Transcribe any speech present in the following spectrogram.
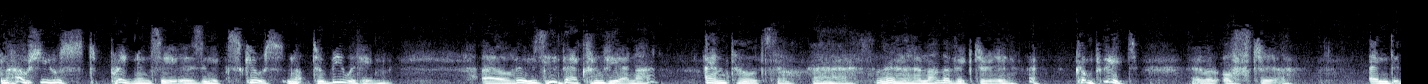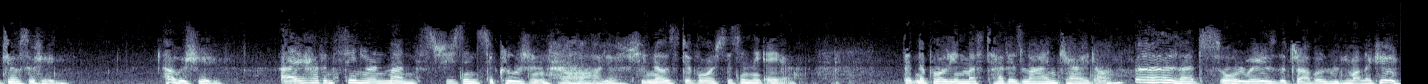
how she used pregnancy as an excuse not to be with him. Oh, is he back from Vienna? I am told so. Ah, well, another victory. Complete over Austria. And Josephine, How is she? I haven't seen her in months. She's in seclusion. Ah, yes. She knows divorce is in the air. That Napoleon must have his line carried on. Well, that's always the trouble with monarchy.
